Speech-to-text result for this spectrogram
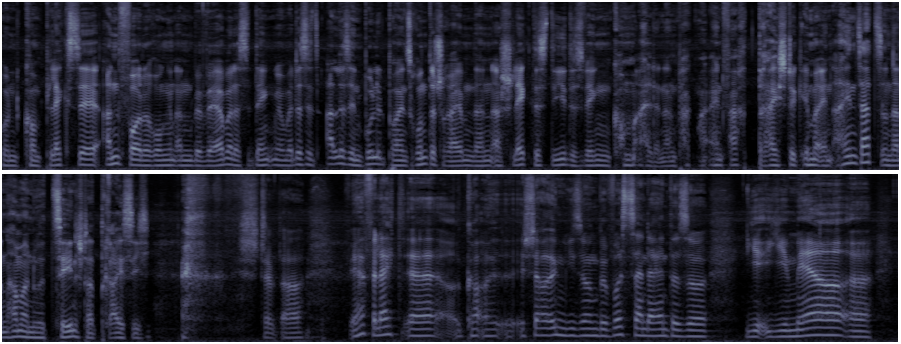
und komplexe Anforderungen an Bewerber, dass sie denken, wenn wir das jetzt alles in Bullet Points runterschreiben, dann erschlägt es die. Deswegen, komm, Alter, dann packen wir einfach drei Stück immer in einen Satz und dann haben wir nur zehn statt 30. Stimmt, aber ja, vielleicht äh, ist da irgendwie so ein Bewusstsein dahinter, so je, je mehr äh,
